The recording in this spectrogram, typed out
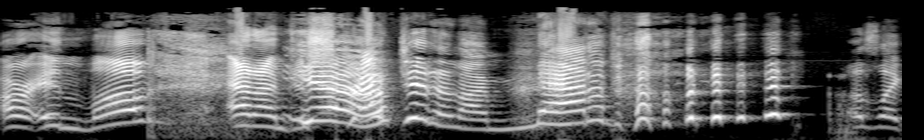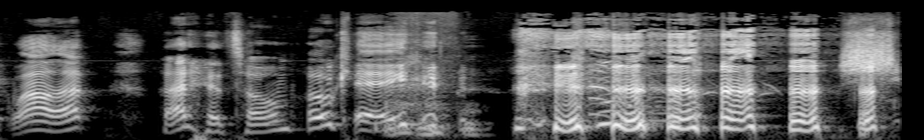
are in love and I'm Yeah. distracted and I'm mad about it. I was like, wow, that that hits home. Okay. Shit.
